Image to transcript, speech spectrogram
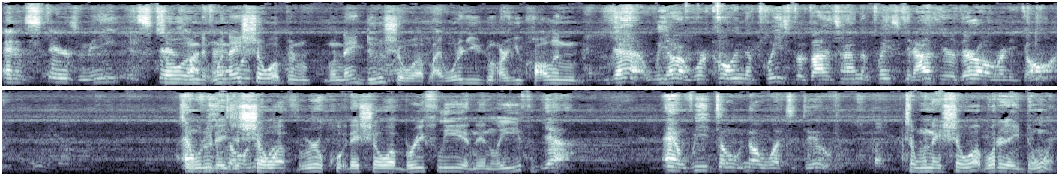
and it scares me. It scares So when, when they show up and when they do show up, like what are you doing? Are you calling? yeah, we are. We're calling the police, but by the time the police get out here, they're already gone. So And what do they just show up real quick? They show up briefly and then leave. Yeah, and we don't know what to do. So when they show up, what are they doing?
